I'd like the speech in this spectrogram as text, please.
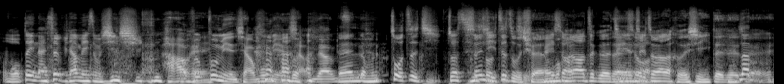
我对男生比较没什么兴趣。好，不不勉强，不勉强，这样。我们做自己，做身体自主权，没错。到这个今天最重要的核心。对对对。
